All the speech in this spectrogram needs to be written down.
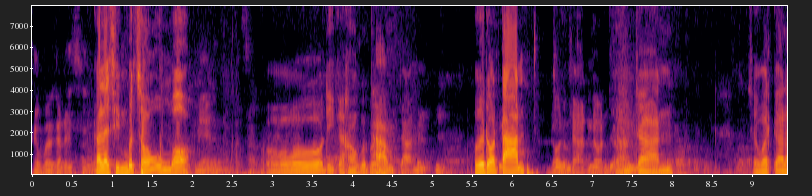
ก็ว่ากันได้สิกาลสินธุ์เบิดสององค์บ่แม่นโอ้ดีก็เฮาก็ถามจานเพื่อดอดตาลนอนจานนอนดจาอนนจานจังหวัดกาล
